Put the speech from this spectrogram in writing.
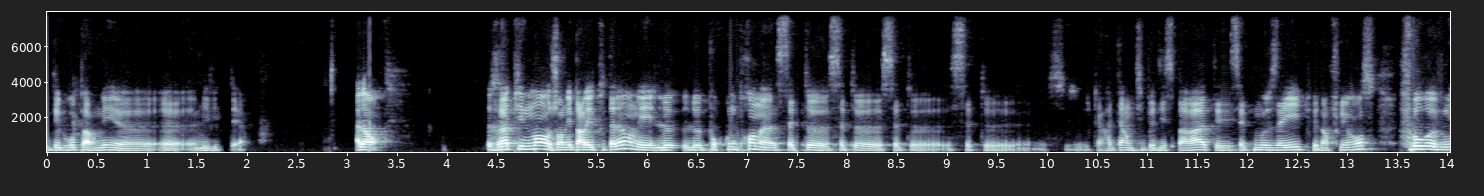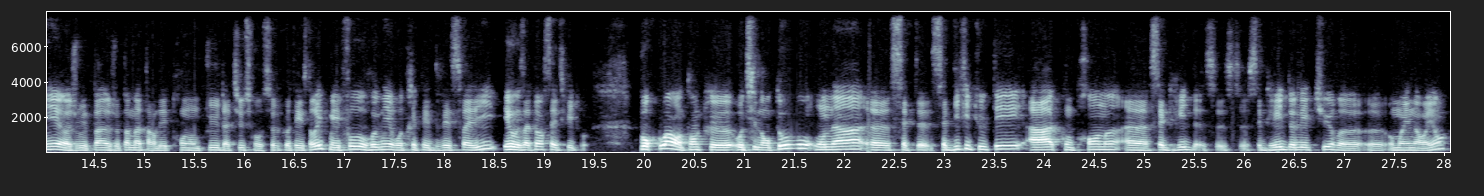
des, groupes armés militaires. Alors, Rapidement, j'en ai parlé tout à l'heure, mais le, le, pour comprendre cette, cette, cette, cette, ce caractère un petit peu disparate et cette mosaïque d'influence, faut revenir, je ne vais pas, je vais pas m'attarder trop non plus là-dessus sur ce côté historique, mais il faut revenir au traité de Westphalie et aux accords sykes Pourquoi, en tant qu'occidentaux, on a euh, cette, cette, difficulté à comprendre euh, cette, grille, cette grille de lecture euh, au Moyen-Orient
